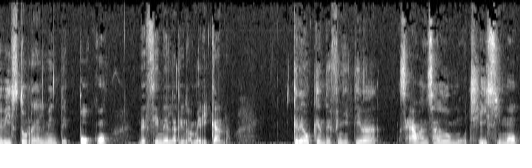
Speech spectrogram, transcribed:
He visto realmente poco de cine latinoamericano. Creo que en definitiva se ha avanzado muchísimo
